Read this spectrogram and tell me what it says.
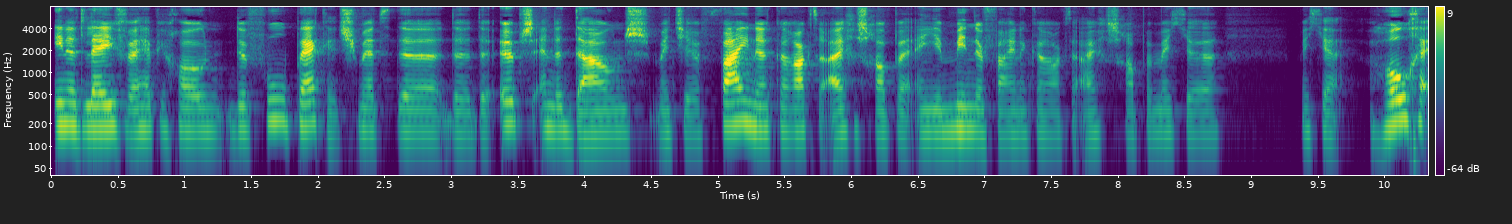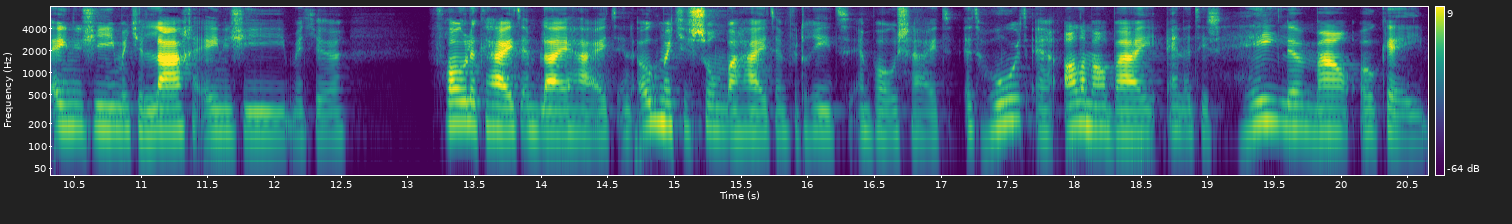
in het leven heb je gewoon de full package met de, de, de ups en de downs, met je fijne karaktereigenschappen en je minder fijne karaktereigenschappen, met je met je hoge energie, met je lage energie, met je vrolijkheid en blijheid en ook met je somberheid en verdriet en boosheid. Het hoort er allemaal bij en het is helemaal oké.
